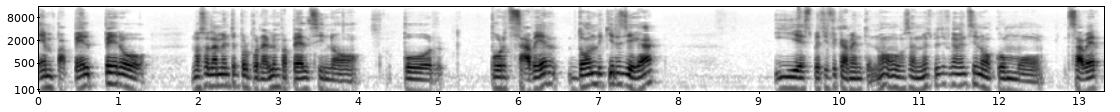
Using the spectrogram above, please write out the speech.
en papel, pero no solamente por ponerlo en papel, sino por, por saber dónde quieres llegar y específicamente, ¿no? O sea, no específicamente, sino como saber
